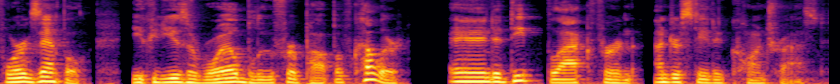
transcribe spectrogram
For example, you could use a royal blue for a pop of color and a deep black for an understated contrast.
